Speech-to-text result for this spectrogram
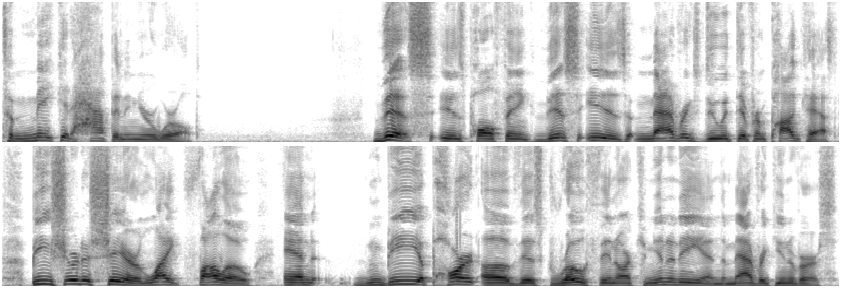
to make it happen in your world. This is Paul Finck. This is Mavericks Do It Different podcast. Be sure to share, like, follow, and be a part of this growth in our community and the Maverick universe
